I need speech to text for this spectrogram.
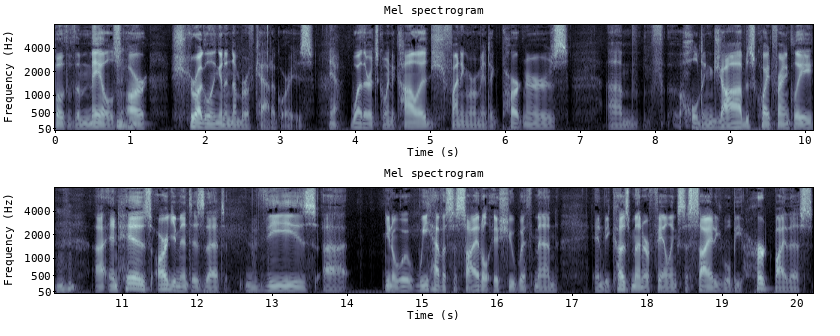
both of them males are struggling in a number of categories. Yeah. Whether it's going to college, finding romantic partners, um, f- holding jobs, quite frankly. Uh, and his argument is that these, uh, you know, we have a societal issue with men. And because men are failing, society will be hurt by this.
